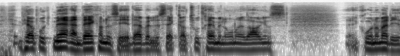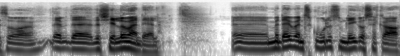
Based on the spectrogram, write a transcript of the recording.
vi har, brukt mer enn det, kan du si. Det er vel ca. 2-3 millioner i dagens kroneverdi, så det, det, det skiller jo en del. Men det er jo en skole som ligger ca.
